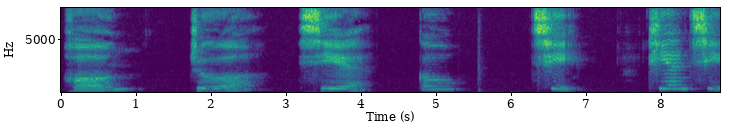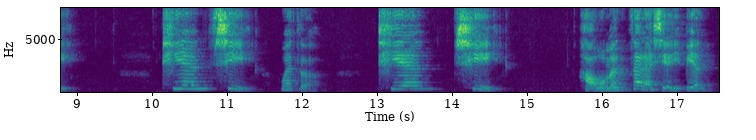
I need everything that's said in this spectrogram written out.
横折斜钩气天气。天气 weather 天气。好，我们再来写一遍：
